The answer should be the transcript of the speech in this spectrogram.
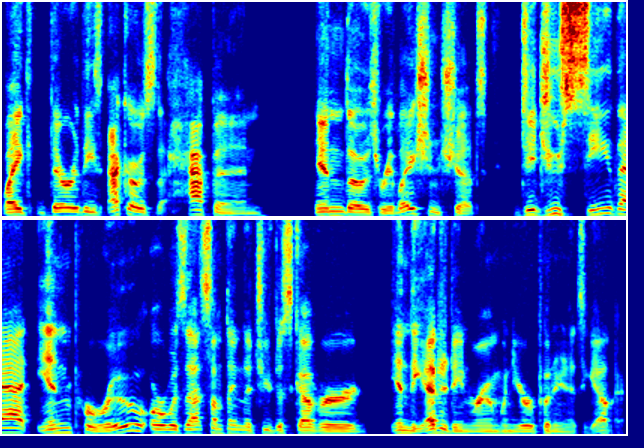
Like there are these echoes that happen in those relationships. Did you see that in Peru, or was that something that you discovered in the editing room when you were putting it together?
